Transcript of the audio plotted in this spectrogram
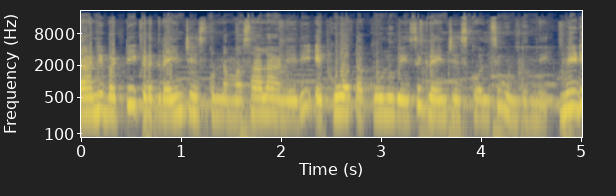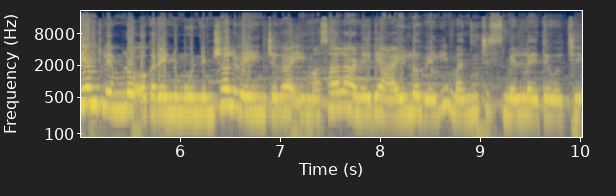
దాన్ని బట్టి ఇక్కడ గ్రైండ్ చేసుకున్న మసాలా అనేది ఎక్కువ తక్కువలు వేసి గ్రైండ్ చేసుకోవాల్సి ఉంటుంది. మీడియం ఫ్లేమ్లో ఒక రెండు మూడు నిమిషాలు వేయించగా ఈ మసాలా అనేది ఆయిల్లో వేగి మంచి స్మెల్ అయితే వచ్చి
